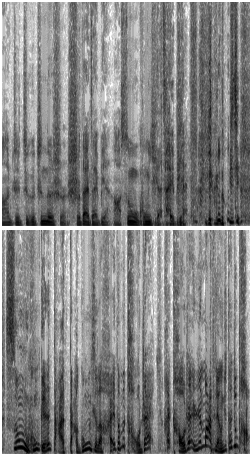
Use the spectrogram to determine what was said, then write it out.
啊，这这个真的是时代在变啊，孙悟空也在变。这个东西，孙悟空给人打打工去了，还他妈讨债，还讨讨债，人家骂他两句他就跑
